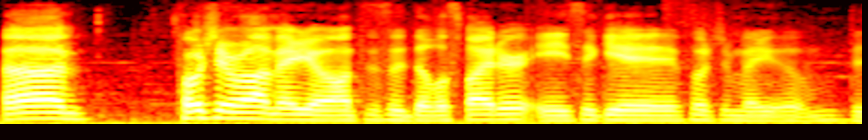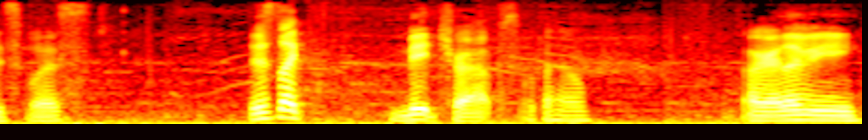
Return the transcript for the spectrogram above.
Um, Potion Raw Mario onto the Double Spider. Isige Potion Mario this was. There's like mid traps. What the hell? Okay, let me.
